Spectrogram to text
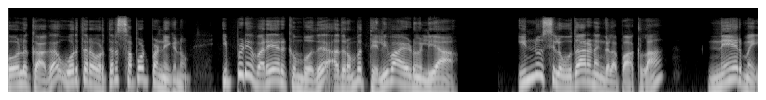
கோலுக்காக ஒருத்தர் ஒருத்தர் சப்போர்ட் பண்ணிக்கணும். இப்படி வரையறுக்கும் போது அது ரொம்ப தெளிவாயிடும் இல்லையா? இன்னும் சில உதாரணங்களை பார்க்கலாம். நேர்மை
